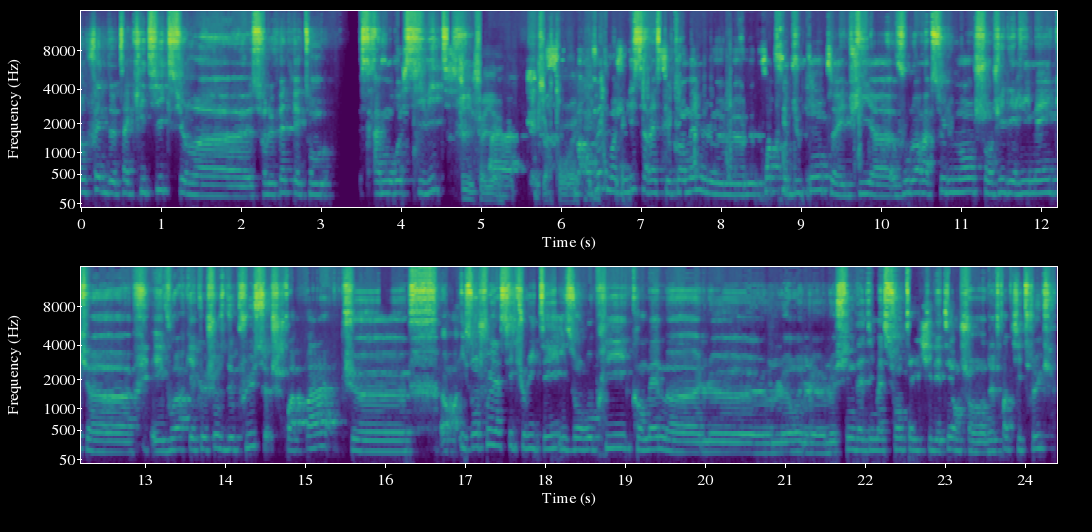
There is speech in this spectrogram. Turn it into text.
au fait de ta critique sur, euh, sur le fait qu'elle tombe amoureuse si vite. Si, ça y est, euh, j'ai retrouvé. Bah, en fait, moi je me dis, ça reste quand même le, propre du conte, et puis euh, vouloir absolument changer les remakes euh, et vouloir quelque chose de plus, je crois pas que. Alors, ils ont joué la sécurité, ils ont repris quand même le, le, le, film d'animation tel qu'il était en changeant deux, trois petits trucs,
